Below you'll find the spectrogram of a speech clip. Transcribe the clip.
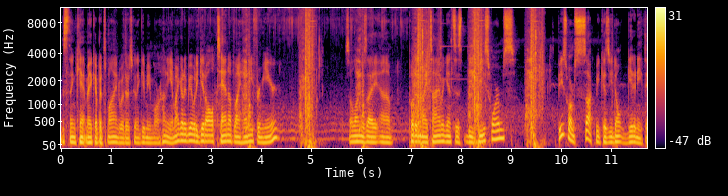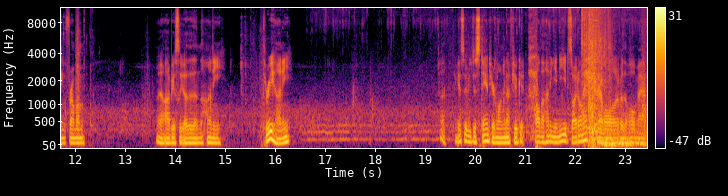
This thing can't make up its mind whether it's going to give me more honey. Am I going to be able to get all 10 of my honey from here? So long as I uh, put in my time against this, these bee swarms? Bee swarms suck because you don't get anything from them. Well, obviously other than the honey. Three honey. Huh, I guess if you just stand here long enough, you'll get all the honey you need, so I don't have to travel all over the whole map.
